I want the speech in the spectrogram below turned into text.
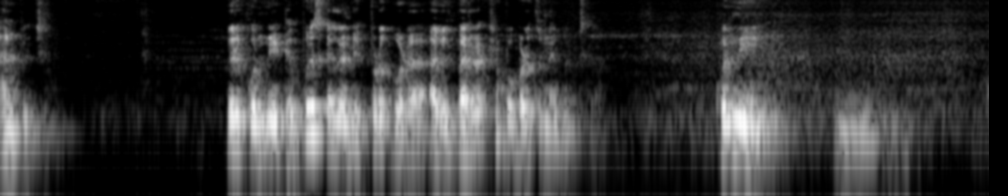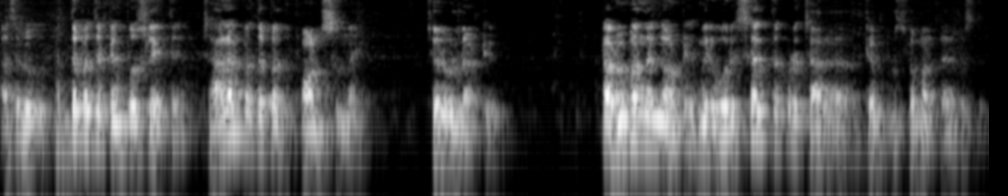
అనిపించింది. మీరు కొన్ని టెంపుల్స్కి వెళ్ళండి ఇప్పుడు కూడా అవి పరిరక్షింపబడుతున్నాయి మంచిగా. కొన్ని అసలు పెద్ద పెద్ద టెంపుల్స్లో అయితే చాలా పెద్ద పెద్ద పాండ్స్ ఉన్నాయి చెరువులు లాంటివి. అంటే అనుబంధంగా ఉంటాయి. మీరు ఒరిస్సాలతో కూడా చాలా టెంపుల్స్లో మనకు కనిపిస్తాయి.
